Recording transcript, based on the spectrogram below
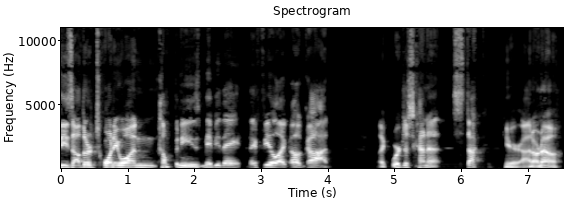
these other 21 companies, maybe they, they feel like, oh God, like we're just kind of stuck here. I don't know.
